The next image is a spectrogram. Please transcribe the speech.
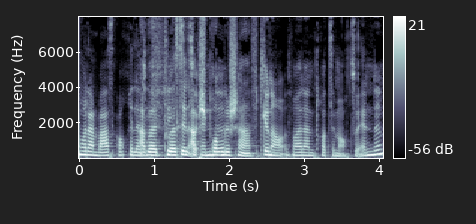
Aber dann war es auch relativ Aber du hast den Absprung geschafft. Genau, es war dann trotzdem auch zu Ende.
